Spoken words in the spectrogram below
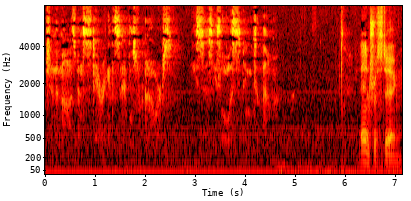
Chandana has been staring at the samples for hours. He says he's listening to them. Interesting.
